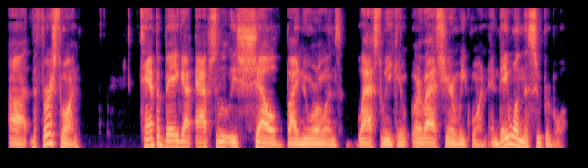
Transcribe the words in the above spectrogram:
Uh, the first one Tampa Bay got absolutely shelled by New Orleans last week or last year in week one, and they won the Super Bowl.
